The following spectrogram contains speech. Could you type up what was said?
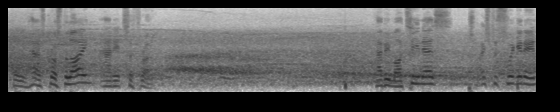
The ball has crossed the line and it's a throw. Javi Martinez tries to swing it in.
